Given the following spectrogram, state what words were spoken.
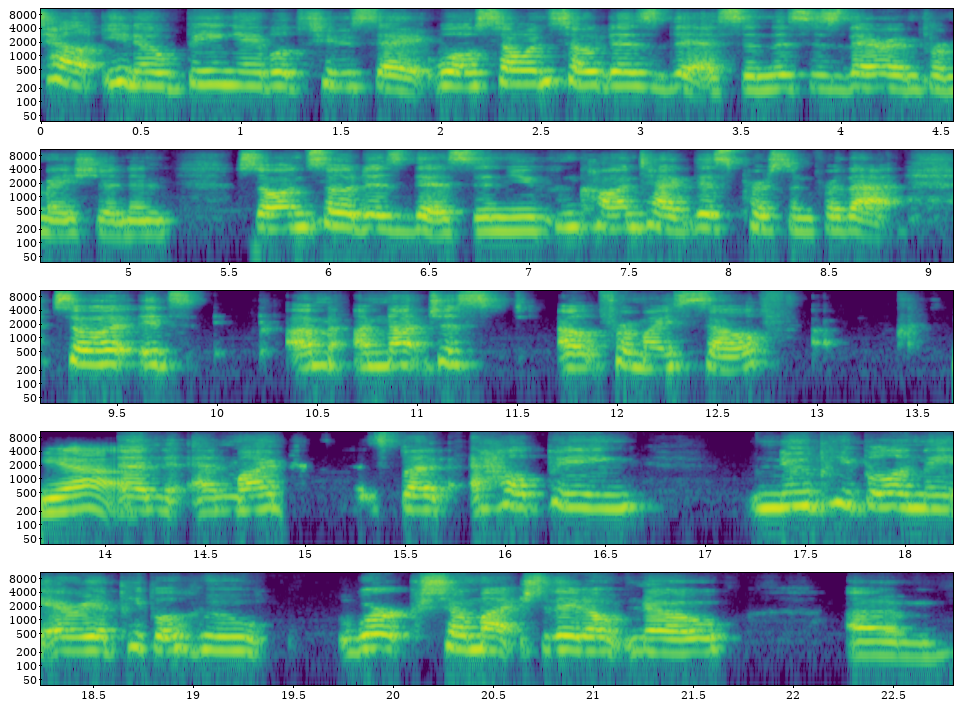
tell you know being able to say well so and so does this and this is their information and so and so does this and you can contact this person for that so it's i'm i'm not just out for myself yeah and and my business but helping new people in the area people who work so much they don't know um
